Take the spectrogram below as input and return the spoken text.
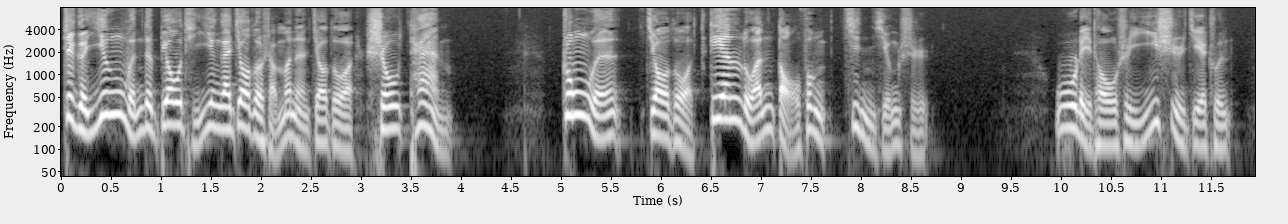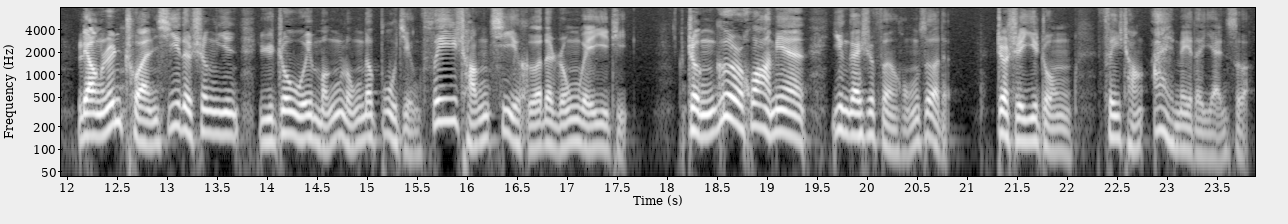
这个英文的标题应该叫做什么呢？叫做 “show time”，中文叫做“颠鸾倒凤进行时”。屋里头是一室皆春。两人喘息的声音与周围朦胧的布景非常契合的融为一体，整个画面应该是粉红色的，这是一种非常暧昧的颜色。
